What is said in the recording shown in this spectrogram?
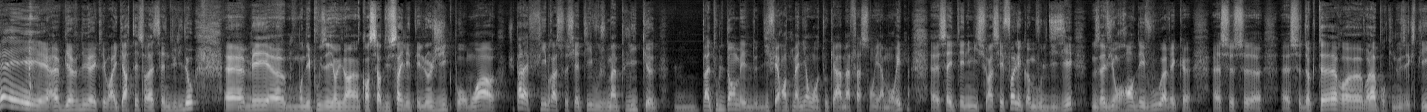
Hey euh, Bienvenue avec les bras écartés sur la scène du Lido. mais mon épouse ayant eu un cancer du sein, il était logique pour moi. Je suis pas la fibre associative où je m'implique, pas tout le temps, mais de différentes manières, ou en tout cas à ma façon et à mon rythme. ça a été une émission assez folle, et comme vous le disiez, nous avions rendez-vous avec ce, ce, ce, docteur voilà, pour qu'il nous explique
